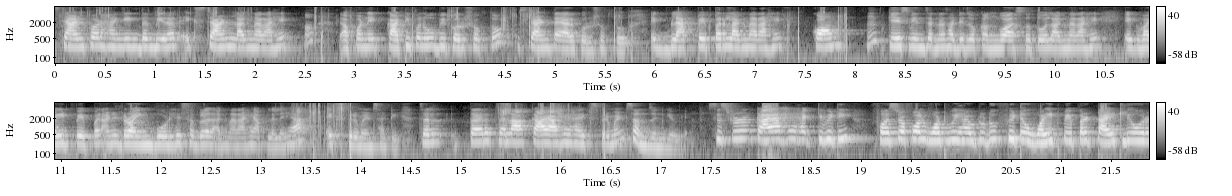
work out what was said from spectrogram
Stand for hanging the mirror एक स्टँड लागणार आहे. आपण एक काठी पण उभी करू शकतो स्टँड तयार करू शकतो. एक ब्लॅक पेपर लागणार आहे. कॉम केस विंचरण्यासाठी जो कंगवा असतो तो लागणार आहे. एक व्हाईट पेपर आणि ड्रॉइंग बोर्ड हे सगळं लागणार आहे आपल्याला ह्या एक्सपेरिमेंटसाठी तर तर चला काय आहे हा एक्सपेरिमेंट समजून घेऊया. सिस्टर काय आहे activity first of all what we have to do fit a white paper tightly over a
